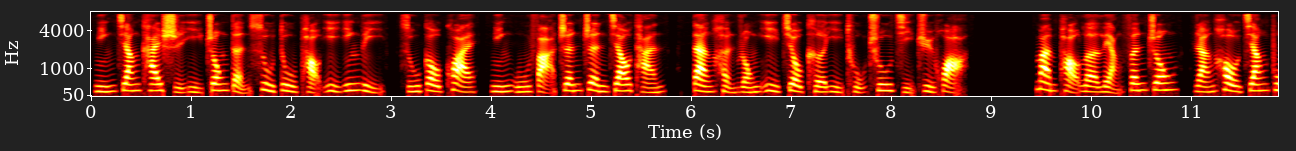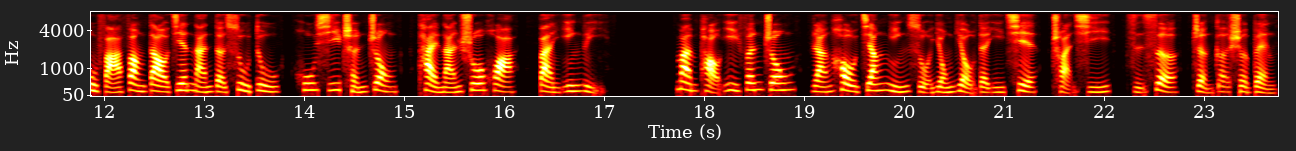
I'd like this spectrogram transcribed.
您将开始以中等速度跑一英里。足够快，您无法真正交谈，但很容易就可以吐出几句话。慢跑了两分钟，然后将步伐放到艰难的速度，呼吸沉重，太难说话。半英里。慢跑一分钟，然后将您所拥有的一切喘息。紫色，整个设备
